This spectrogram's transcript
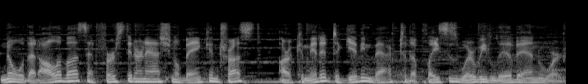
know that all of us at First International Bank and Trust are committed to giving back to the places where we live and work.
